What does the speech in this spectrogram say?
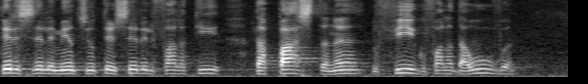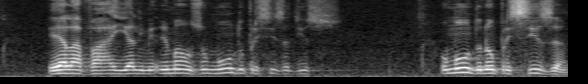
ter esses elementos. E o terceiro ele fala aqui da pasta, né, do figo, fala da uva. Ela vai e alimenta. Irmãos, o mundo precisa disso. O mundo não precisa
